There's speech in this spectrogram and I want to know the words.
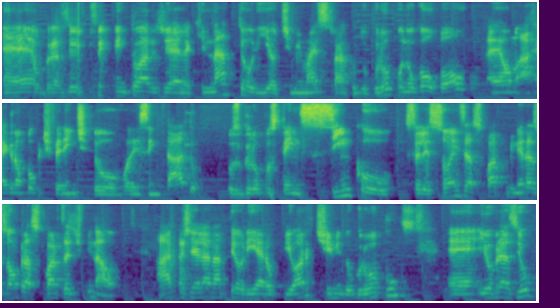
É, o Brasil enfrentou a Argélia, que na teoria é o time mais fraco do grupo. No goalball, é uma, a regra é um pouco diferente do vôlei sentado. Os grupos têm cinco seleções e as quatro primeiras vão para as quartas de final. A Argélia, na teoria, era o pior time do grupo. É, e o Brasil,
